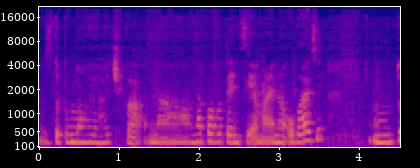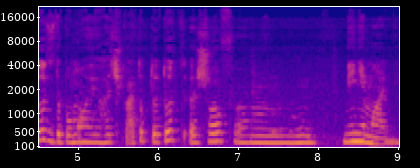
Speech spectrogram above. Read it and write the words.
з допомогою гачка. На, на павутинці я маю на увазі. Тут з допомогою гачка. Тобто тут е, шов мінімальний.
